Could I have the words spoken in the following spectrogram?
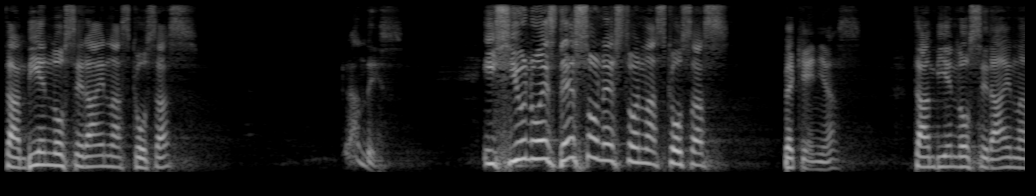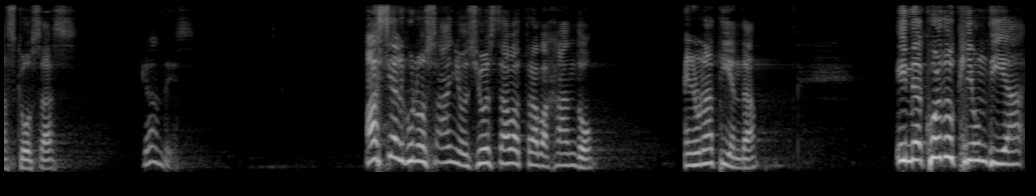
también lo será en las cosas grandes. Y si uno es deshonesto en las cosas pequeñas, también lo será en las cosas grandes. Hace algunos años yo estaba trabajando en una tienda y me acuerdo que un día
